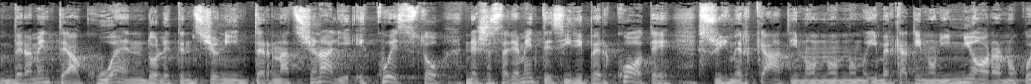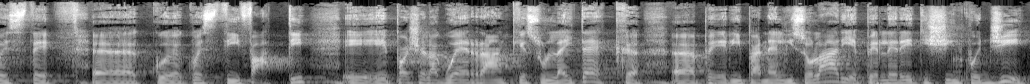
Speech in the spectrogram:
veramente acuendo le tensioni internazionali e questo necessariamente si ripercuote sui mercati, non, non, non, i mercati non ignorano queste, eh, questi fatti e, e, poi c'è la guerra anche sull'high tech eh, per i pannelli solari e per le reti 5G.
